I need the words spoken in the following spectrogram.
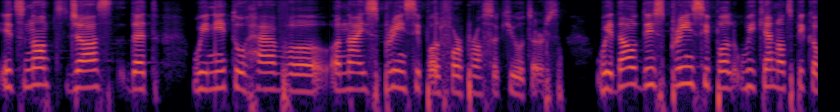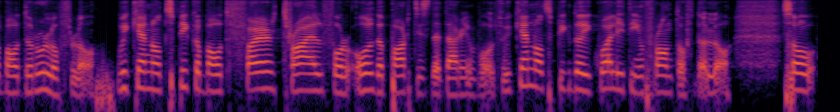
it's not just that we need to have a, a nice principle for prosecutors. Without this principle, we cannot speak about the rule of law. We cannot speak about fair trial for all the parties that are involved. We cannot speak the equality in front of the law. So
